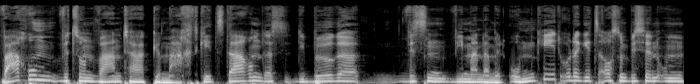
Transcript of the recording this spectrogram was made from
Warum wird so ein Warntag gemacht? Geht es darum, dass die Bürger wissen, wie man damit umgeht, oder geht es auch so ein bisschen um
